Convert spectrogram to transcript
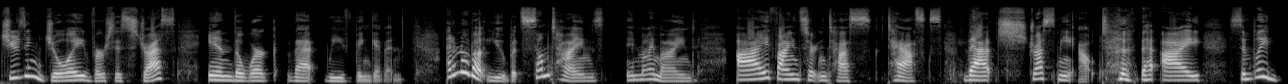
choosing joy versus stress in the work that we've been given. I don't know about you, but sometimes in my mind, I find certain tasks tasks that stress me out, that I simply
